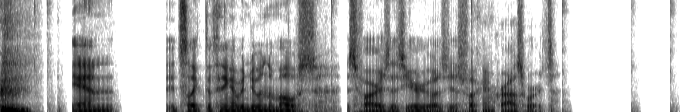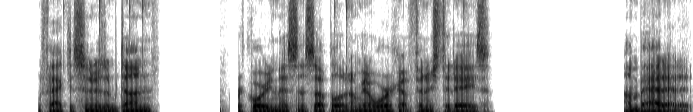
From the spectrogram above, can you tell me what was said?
and it's like the thing I've been doing the most as far as this year goes, just fucking crosswords. In fact, as soon as I'm done recording this and it's uploaded, I'm gonna work on finish today's. I'm bad at it.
